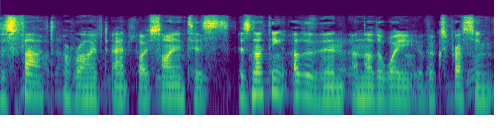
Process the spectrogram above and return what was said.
This fact, arrived at by scientists, is nothing other than another way of expressing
